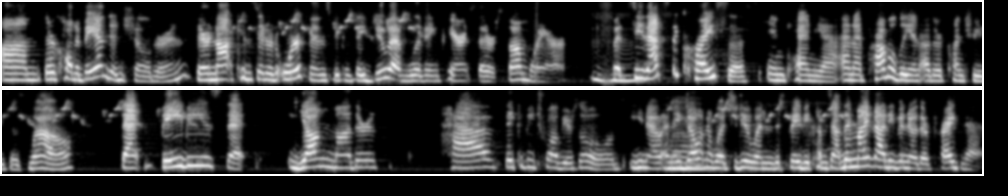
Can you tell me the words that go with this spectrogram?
Um, they're called abandoned children. They're not considered orphans because they do have living parents that are somewhere. But Mhm. see, that's the crisis in Kenya and uh, probably in other countries as well. That babies that young mothers have, they could be 12 years old, you know, and they don't know what to do when this baby comes out. They might not even know they're pregnant.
